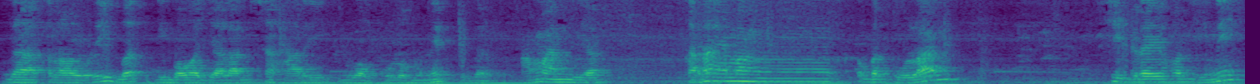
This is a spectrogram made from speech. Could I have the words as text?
nggak terlalu ribet dibawa jalan sehari 20 menit juga aman dia. Karena emang kebetulan si Greyhound ini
